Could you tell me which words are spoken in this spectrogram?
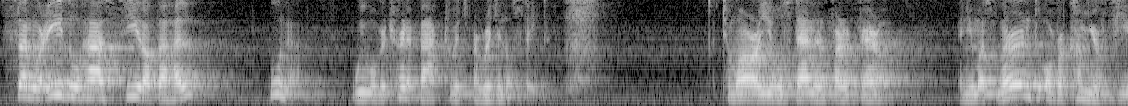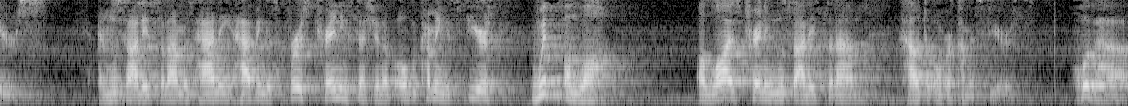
سنعيدها سيرتها الأولى. We will return it back to its original state. Tomorrow you will stand in front of Pharaoh and you must learn to overcome your fears. And Musa salam is having, having his first training session of overcoming his fears with Allah. Allah is training Musa salam how to overcome his fears. خذها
